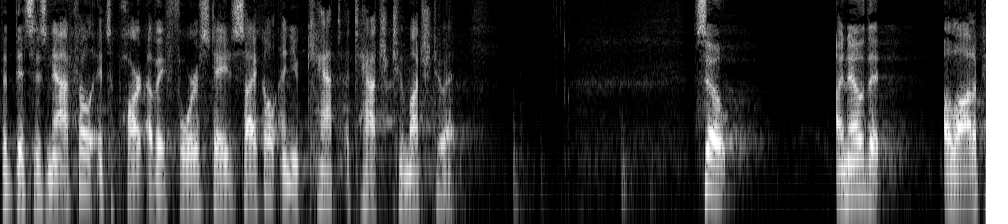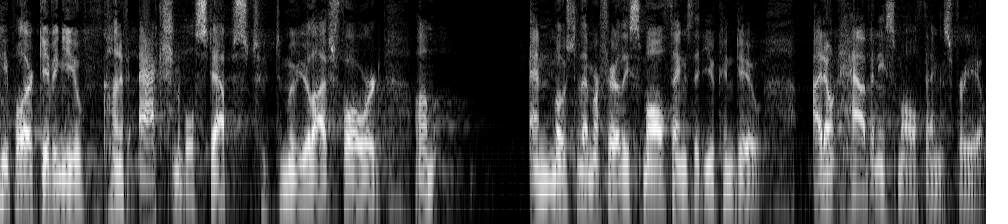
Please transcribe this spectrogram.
that this is natural, it's part of a four stage cycle, and you can't attach too much to it. So, I know that a lot of people are giving you kind of actionable steps to, to move your lives forward. Um, and most of them are fairly small things that you can do. I don't have any small things for you.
